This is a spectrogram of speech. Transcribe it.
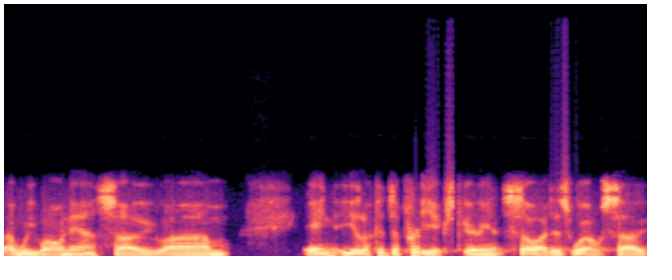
a wee while now. So um, and you look, it's a pretty experienced side as well. So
